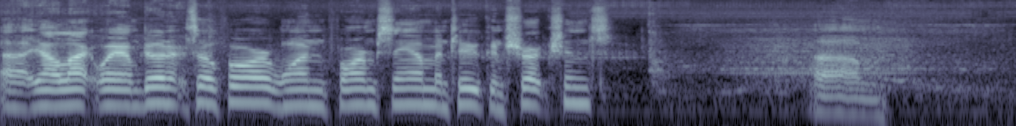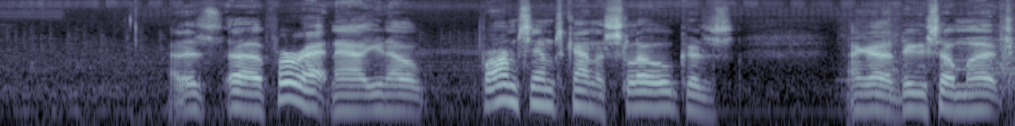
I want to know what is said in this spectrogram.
Uh, y'all like the way I'm doing it so far? One farm sim and two constructions. Um, I just, uh, for right now, you know, farm sim's kind of slow because I got to do so much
